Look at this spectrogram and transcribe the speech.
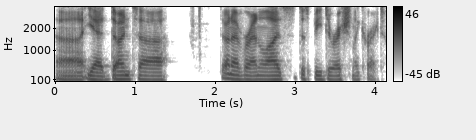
uh, yeah, don't uh, don't overanalyze. Just be directionally correct.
